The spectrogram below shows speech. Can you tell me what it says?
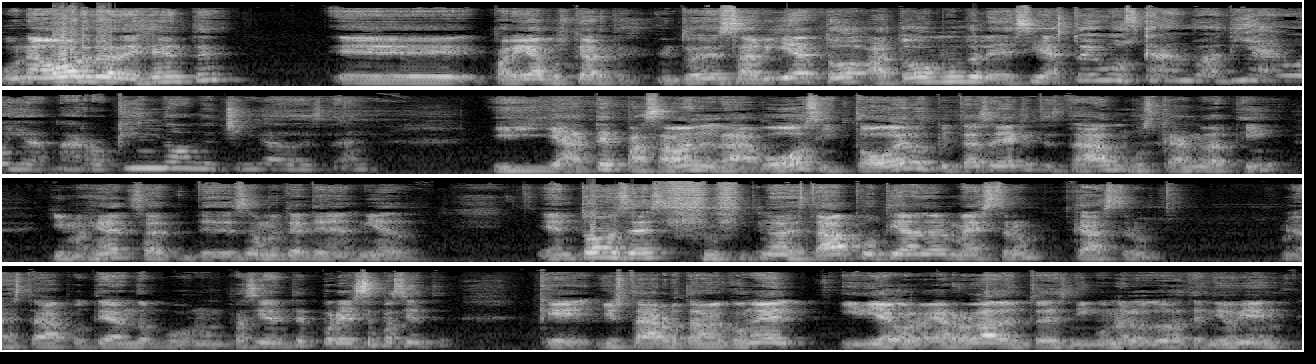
una horda de gente eh, para ir a buscarte. Entonces sabía todo, a todo mundo le decía, estoy buscando a Diego y a Marroquín, ¿dónde chingados están? Y ya te pasaban la voz y todo el hospital sabía que te estaban buscando a ti. Imagínate, o sea, desde ese momento ya tenías miedo. Entonces nos estaba puteando el maestro, Castro, nos estaba puteando por un paciente, por ese paciente, que yo estaba rotando con él y Diego lo había rolado, entonces ninguno de los dos atendió bien.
